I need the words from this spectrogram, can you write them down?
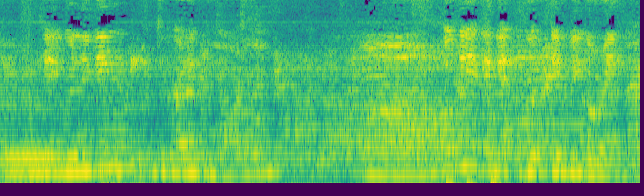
Okay, we're leaving Jakarta tomorrow. Uh, hopefully I can get good tempe goreng.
